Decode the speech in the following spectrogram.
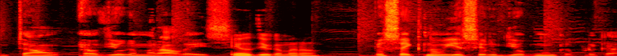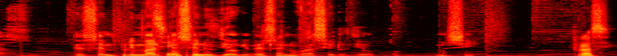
então é o Diogo Amaral, é isso? É o Diogo Amaral. Pensei que não ia ser o Diogo nunca, por acaso. Pensei no primeiro, sim. pensei no Diogo e pensei, não vai ser o Diogo, pô. mas sim. Próximo.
